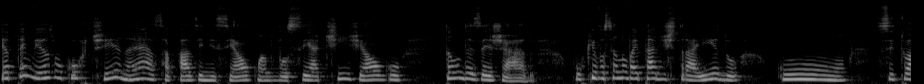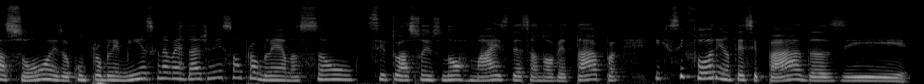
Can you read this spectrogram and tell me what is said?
e até mesmo curtir né, essa fase inicial quando você atinge algo tão desejado, porque você não vai estar distraído com situações ou com probleminhas que na verdade nem são problemas, são situações normais dessa nova etapa e que se forem antecipadas e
